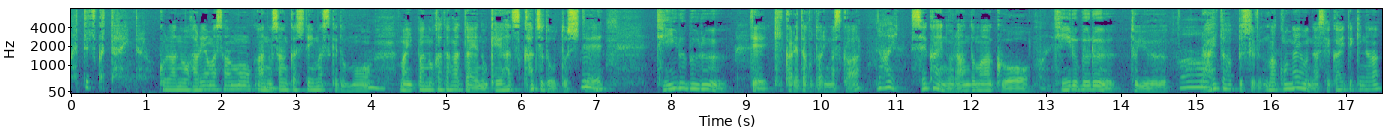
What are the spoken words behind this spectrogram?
うやって作ったらいいんだろう。これあの春山さんもあの参加していますけども、うん、まあ、一般の方々への啓発活動として、うん、ティールブルーって聞かれたことありますか、はい、世界のランドマークをティールブルーというライトアップする、まあ、こんなような世界的な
